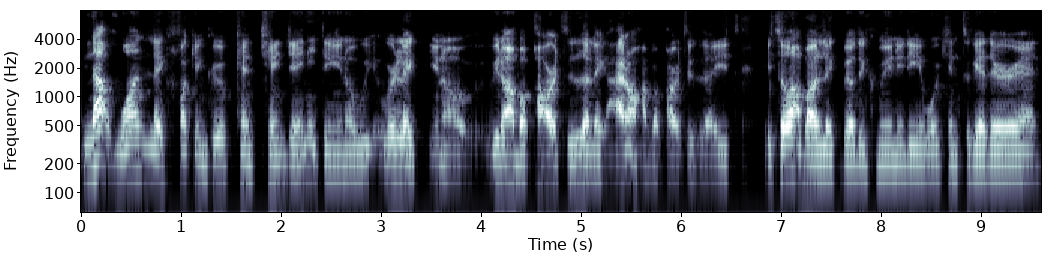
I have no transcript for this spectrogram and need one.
not one like fucking group can change anything. You know, we we're like you know we don't have a power to do that. Like I don't have a power to do that. It's it's all about like building community, working together, and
